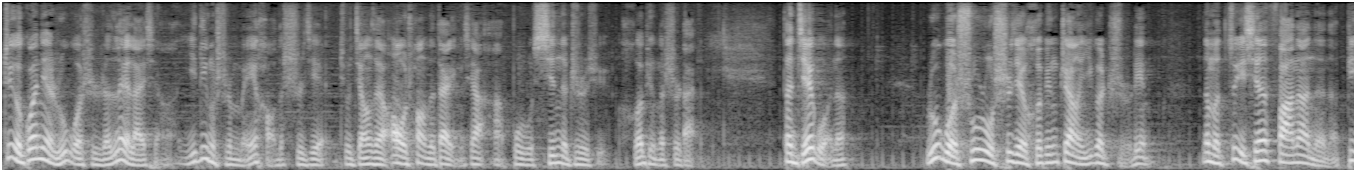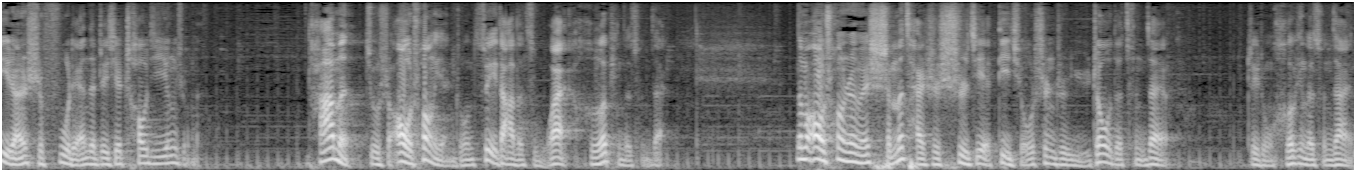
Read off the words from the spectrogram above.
这个观念如果是人类来想啊，一定是美好的世界就将在奥创的带领下啊步入新的秩序、和平的时代。但结果呢？如果输入“世界和平”这样一个指令，那么最先发难的呢，必然是复联的这些超级英雄们。他们就是奥创眼中最大的阻碍和平的存在。那么，奥创认为什么才是世界、地球甚至宇宙的存在？这种和平的存在呢？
